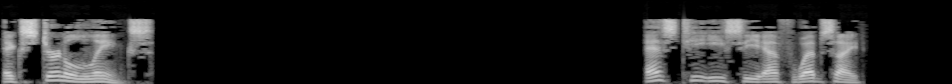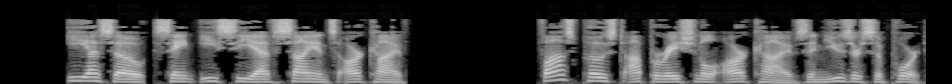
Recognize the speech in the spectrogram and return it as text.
External links STECF website ESO – St. ECF Science Archive FOSS Post-Operational Archives and User Support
